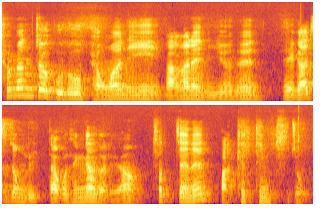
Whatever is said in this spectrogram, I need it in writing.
표면적으로 병원이 망하는 이유는 네 가지 정도 있다고 생각을 해요. 첫째는 마케팅 부족,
